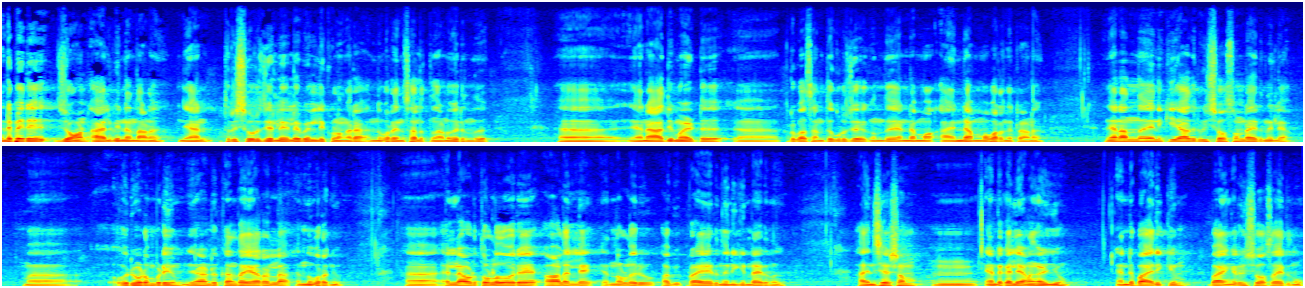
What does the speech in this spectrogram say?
എന്റെ പേര് ജോൺ ആൽവിൻ എന്നാണ്. ഞാൻ തൃശ്ശൂർ ജില്ലയിലെ വെള്ളിക്കുളങ്ങര എന്ന് പറയുന്ന സ്ഥലത്തു നിന്നാണ് വരുന്നത്. ഞാൻ ആദ്യമായിട്ട് കൃപാസനത്തെക്കുറിച്ച് കേൾക്കുന്നത് എന്റെ അമ്മ എന്റെ അമ്മ പറഞ്ഞിട്ടാണ്. ഞാൻ അന്ന് എനിക്ക് യാതൊരു വിശ്വാസം ഉണ്ടായിരുന്നില്ല. ഒരു ഉടമ്പടിയും ഞാൻ എടുക്കാൻ തയ്യാറല്ല എന്ന് പറഞ്ഞു. എല്ലായിടത്തും ഉള്ളത് ഒരേ ആളല്ലേ എന്നുള്ളൊരു അഭിപ്രായമായിരുന്നു എനിക്കുണ്ടായിരുന്നത്. അതിനുശേഷം എന്റെ കല്യാണം കഴിഞ്ഞു. എന്റെ ഭാര്യയ്ക്കും ഭയങ്കര വിശ്വാസമായിരുന്നു.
